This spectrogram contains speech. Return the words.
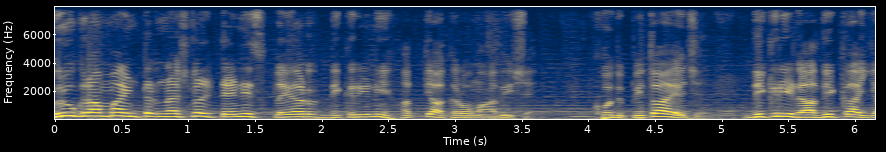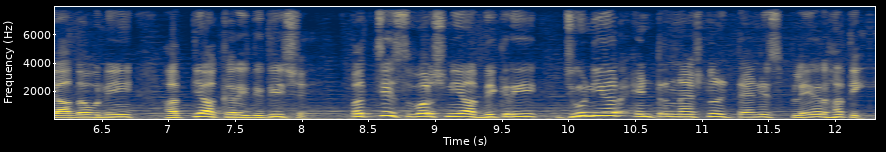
ગુરુગ્રામમાં ઇન્ટરનેશનલ ટેનિસ પ્લેયર દીકરીની હત્યા કરવામાં આવી છે. ખુદ પિતાએ જ દીકરી રાધિકા યાદવની હત્યા કરી દીધી છે. પચીસ વર્ષની આ દીકરી જુનિયર ઇન્ટરનેશનલ ટેનિસ પ્લેયર હતી.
